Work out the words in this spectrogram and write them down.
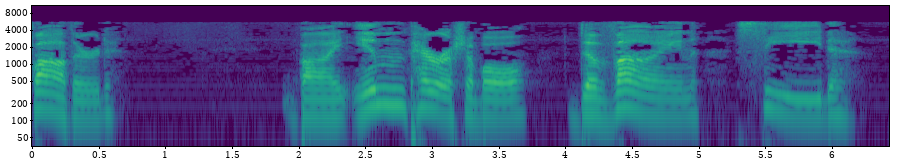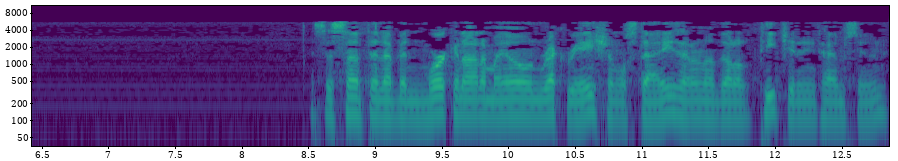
fathered by imperishable, divine seed. This is something I've been working on in my own recreational studies. I don't know that I'll teach it anytime soon.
